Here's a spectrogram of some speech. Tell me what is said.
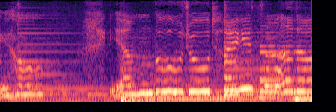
以后掩不住褪色的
